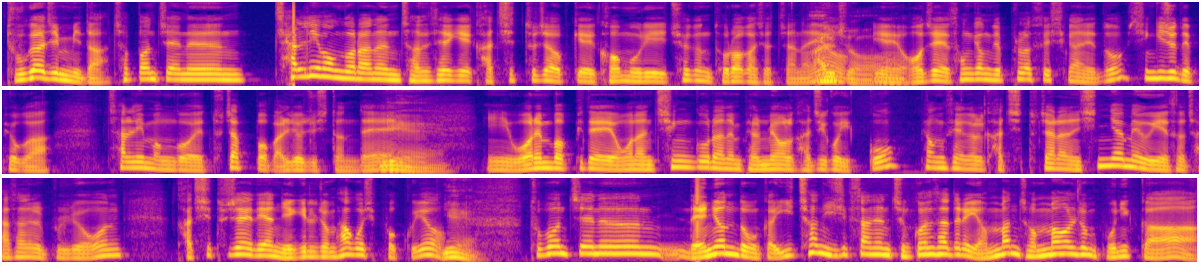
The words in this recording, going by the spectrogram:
두 가지입니다. 첫 번째는 찰리 먼거라는 전 세계 가치 투자 업계의 거물이 최근 돌아가셨잖아요. 알죠. 예, 어제 성경제 플러스 시간에도 신기주 대표가 찰리 먼거의 투자법 알려주시던데 예. 이 워렌 버핏의 영원한 친구라는 별명을 가지고 있고 평생을 가치 투자라는 신념에 의해서 자산을 불려온 가치 투자에 대한 얘기를 좀 하고 싶었고요. 예. 두 번째는 내년도 그러니까 2024년 증권사들의 연만 전망을 좀 보니까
